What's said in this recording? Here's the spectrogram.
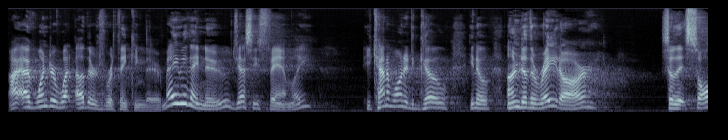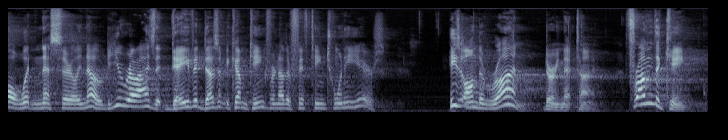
I, I wonder what others were thinking there. Maybe they knew Jesse's family. He kind of wanted to go, you know, under the radar so that Saul wouldn't necessarily know. Do you realize that David doesn't become king for another 15, 20 years? He's on the run during that time from the king,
